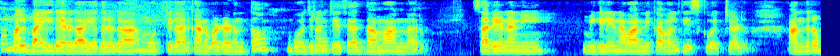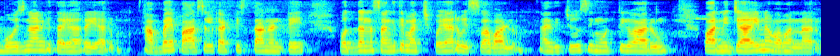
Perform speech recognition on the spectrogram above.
కమల్ బయలుదేరగా ఎదురుగా మూర్తిగారు కనబడడంతో భోజనం చేసేద్దామా అన్నారు. సరేనని మిగిలిన వారిని కమల్ తీసుకువచ్చాడు. అందరూ భోజనానికి తయారయ్యారు. అబ్బాయి పార్సిల్ కట్టిస్తానంటే వద్దన్న సంగతి మర్చిపోయారు విశ్వవాళ్ళు. అది చూసి మూర్తి వారు వారిని జాయిన్ అవ్వమన్నారు.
